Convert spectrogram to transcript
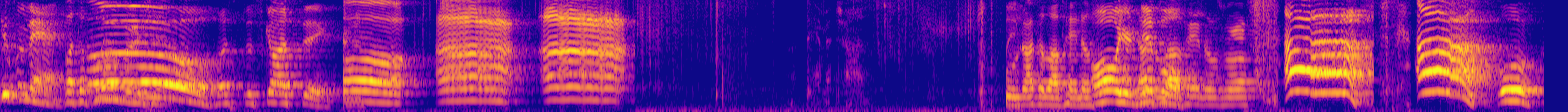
Superman, but the blue version. Oh, that's disgusting. Oh! Ah! Ah! Damn it, John. Ooh, not the love handles. Oh, your not nipple. The love handles, Ross. Ah! Ah! Ooh,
